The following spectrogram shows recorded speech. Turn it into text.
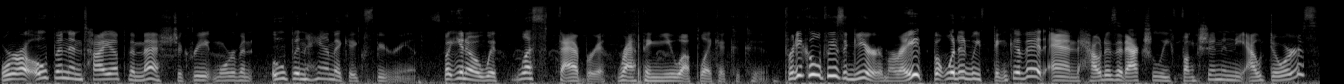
Or open and tie up the mesh to create more of an open hammock experience but you know, with less fabric wrapping you up like a cocoon. Pretty cool piece of gear, am I right? But what did we think of it and how does it actually function in the outdoors?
